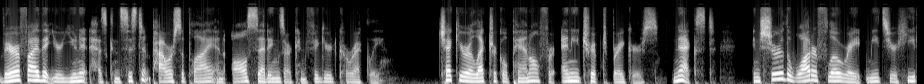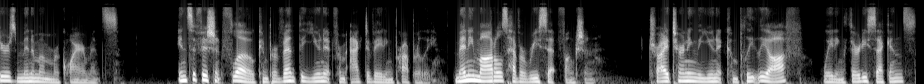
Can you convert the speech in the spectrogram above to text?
verify that your unit has consistent power supply and all settings are configured correctly. Check your electrical panel for any tripped breakers. Next, ensure the water flow rate meets your heater's minimum requirements. Insufficient flow can prevent the unit from activating properly. Many models have a reset function. Try turning the unit completely off, waiting 30 seconds,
